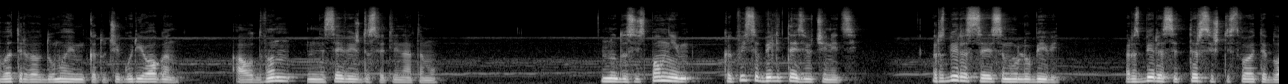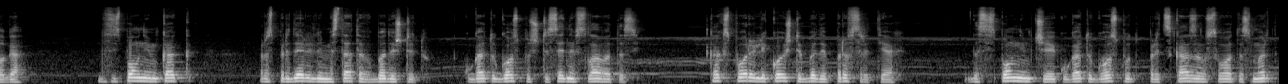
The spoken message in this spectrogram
Вътре в дома им като че гори огън, а отвън не се вижда светлината му. Но да си спомним какви са били тези ученици. Разбира се, самолюбиви. Разбира се, търсещи своите блага. Да си спомним как разпределили местата в бъдещето, когато Господ ще седне в славата си. Как спорили кой ще бъде пръв сред тях. Да си спомним, че когато Господ предсказал своята смърт,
